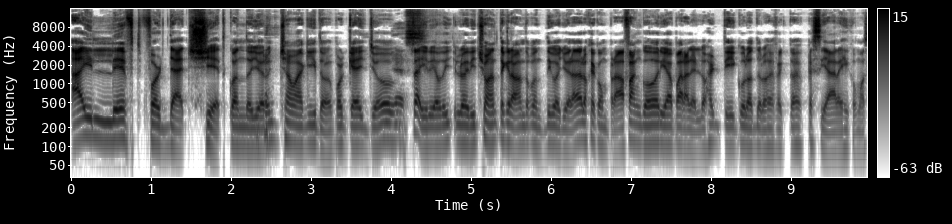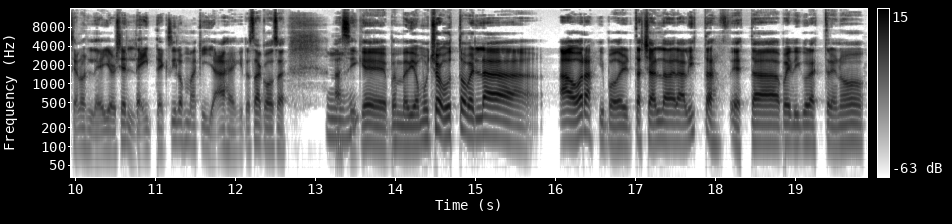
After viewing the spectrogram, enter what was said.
I lived for that shit cuando yo era un chamaquito. Porque yo, Yes. o sea, y lo, he dicho antes grabando contigo, yo era de los que compraba Fangoria para leer los artículos de los efectos especiales y cómo hacían los layers y el látex y los maquillajes y toda esa cosa. Así que pues me dio mucho gusto verla ahora y poder tacharla de la lista. Esta película estrenó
